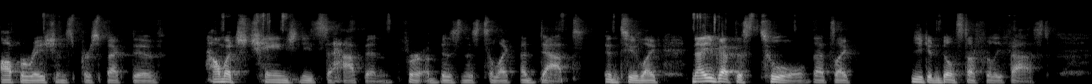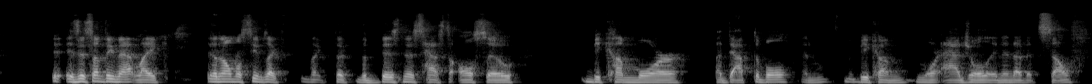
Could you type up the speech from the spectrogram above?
operations perspective, how much change needs to happen for a business to like adapt into like now you've got this tool that's like you can build stuff really fast is it something that like it almost seems like like the the business has to also become more adaptable and become more agile in and of itself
